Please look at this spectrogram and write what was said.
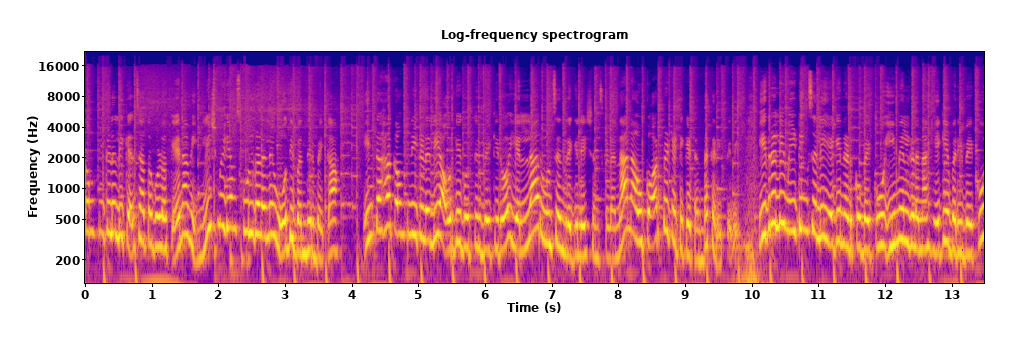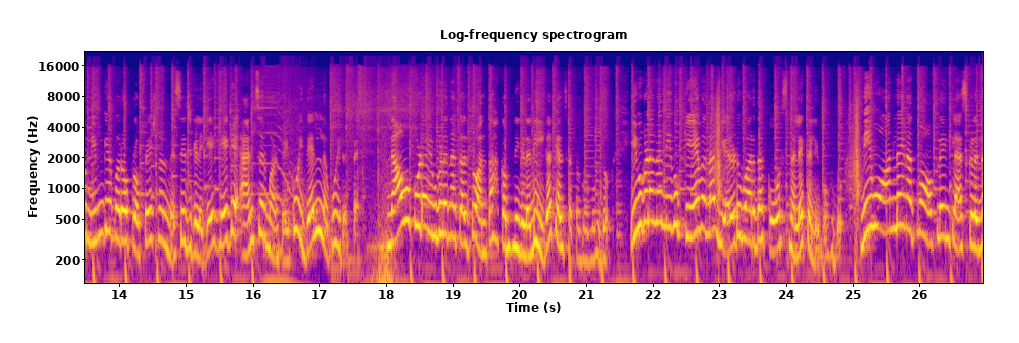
ಕಂಪನಿಗಳಲ್ಲಿ ಕೆಲಸ ತಗೊಳ್ಳೋಕೆ ನಾವು ಇಂಗ್ಲಿಷ್ ಮೀಡಿಯಂ ಸ್ಕೂಲ್ಗಳಲ್ಲೇ ಓದಿ ಬಂದಿರಬೇಕಾ? ಇಂತಹ ಕಂಪನಿಗಳಲ್ಲಿ ಅವ್ರಿಗೆ ಗೊತ್ತಿರಬೇಕಿರೋ ಎಲ್ಲ ರೂಲ್ಸ್ ಅಂಡ್ ರೆಗ್ಯುಲೇಷನ್ಸ್ಗಳನ್ನು ನಾವು ಕಾರ್ಪೊರೇಟ್ ಎಟಿಕೆಟ್ ಅಂತ ಕರಿತೀವಿ. ಇದರಲ್ಲಿ ಮೀಟಿಂಗ್ಸ್ ಅಲ್ಲಿ ಹೇಗೆ ನಡ್ಕೋಬೇಕು ಇಮೇಲ್ಗಳನ್ನು ಹೇಗೆ ಬರಿಬೇಕು, ನಿಮಗೆ ಬರೋ ಪ್ರೊಫೆಷನಲ್ ಮೆಸೇಜ್ಗಳಿಗೆ ಹೇಗೆ ಆನ್ಸರ್ ಮಾಡಬೇಕು, ಇದೆಲ್ಲವೂ ಇರುತ್ತೆ. ನಾವು ಕೂಡ ಇವುಗಳನ್ನ ಕಲಿತು ಅಂತಹ ಕಂಪ್ನಿಗಳಲ್ಲಿ ಈಗ ಕೆಲಸ ತಗೋಬಹುದು. ಇವುಗಳನ್ನ ನೀವು ಕೇವಲ ಎರಡು ವಾರದ ಕೋರ್ಸ್ನಲ್ಲೇ ಕಲಿಬಹುದು. ನೀವು ಆನ್ಲೈನ್ ಅಥವಾ ಆಫ್ಲೈನ್ ಕ್ಲಾಸ್ಗಳನ್ನ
